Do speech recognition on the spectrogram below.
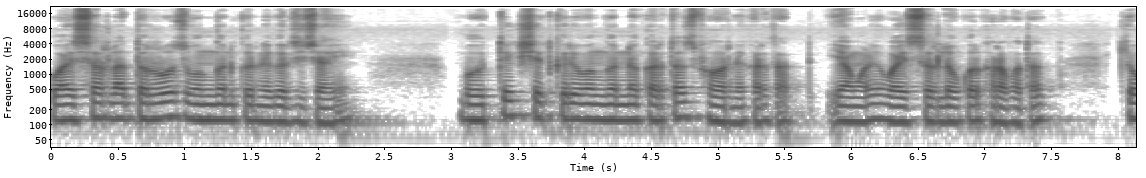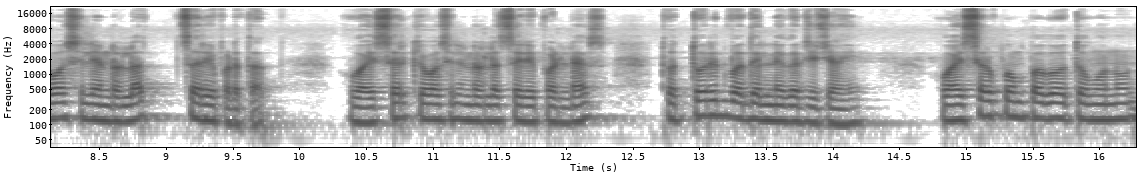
वायसरला दररोज वंगण करणे गरजेचे आहे. बहुतेक शेतकरी वंगण न करताच फवारणी करतात. यामुळे वायसर लवकर खराब होतात किंवा सिलेंडरला चरे पडतात. वायसर किंवा सिलेंडरला चरे पडल्यास तो त्वरित बदलणे गरजेचे आहे. वायसर पंप गळतो म्हणून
